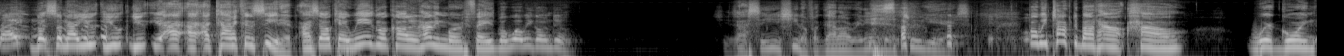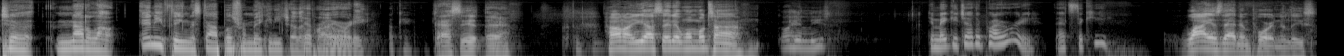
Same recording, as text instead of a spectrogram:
Right? But so now you, you, you, you I, I, I kind of conceded. I said, Okay, we ain't going to call it honeymoon phase, but what we going to do? She said, I see she done forgot already. It's been two years. But we talked about how how we're going to not allow anything to stop us from making each other The a priority. priority. Okay. That's it there. Mm-hmm. Hold on, you gotta say that one more time. Go ahead, Lise. To make each other priority. That's the key. Why is that important, Elise?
